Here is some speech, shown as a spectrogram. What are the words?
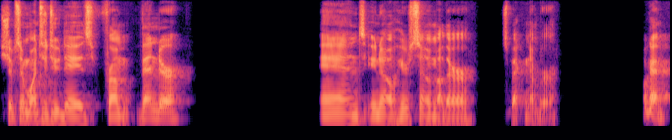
ships in one to two days from vendor. And, you know, here's some other spec number. Okay.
